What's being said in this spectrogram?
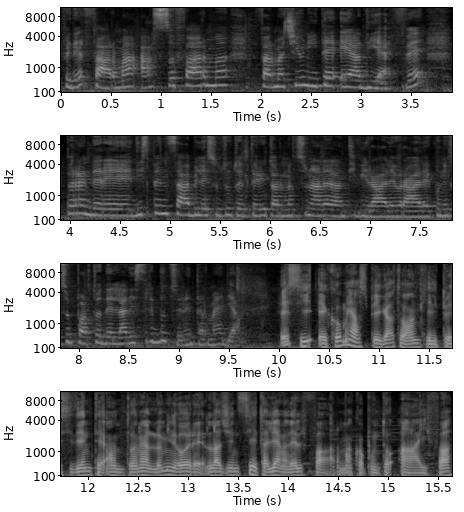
Federfarma, Assofarm, Farmacie Unite e ADF per rendere dispensabile su tutto il territorio nazionale l'antivirale orale con il supporto della distribuzione intermedia. Eh sì, e come ha spiegato anche il presidente Antonello Minore, l'Agenzia Italiana del Farmaco, appunto AIFA,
